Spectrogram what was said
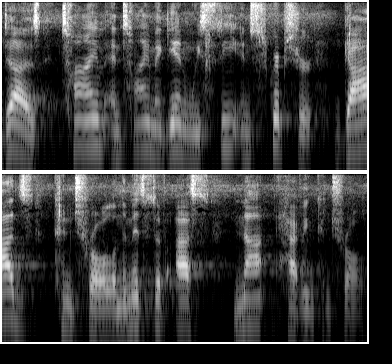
does. Time and time again, we see in Scripture God's control in the midst of us not having control.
